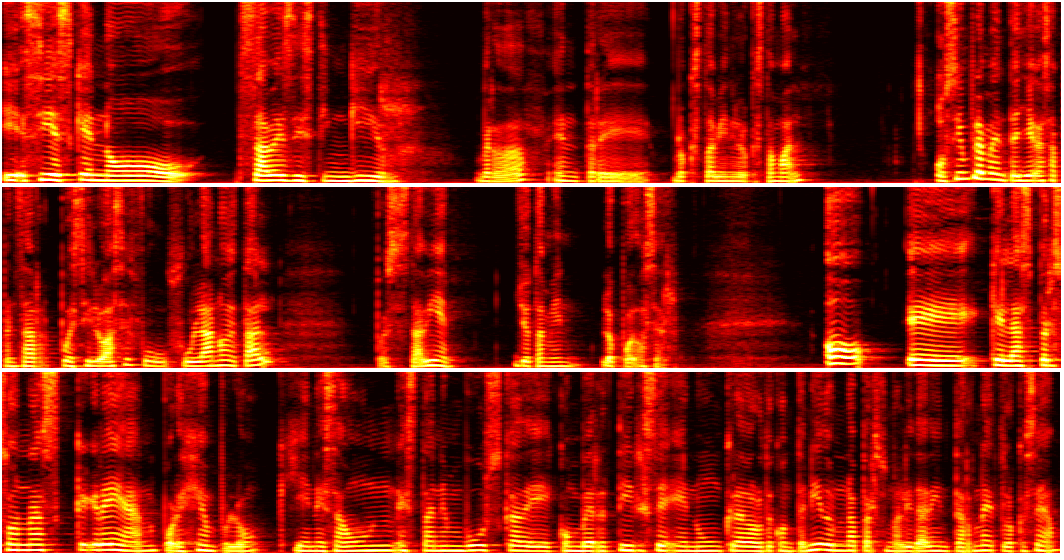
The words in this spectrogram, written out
y si es que no sabes distinguir, ¿verdad?, entre lo que está bien y lo que está mal. O simplemente llegas a pensar, pues si lo hace fulano de tal, pues está bien, yo también lo puedo hacer. O eh, que las personas crean, por ejemplo, quienes aún están en busca de convertirse en un creador de contenido, en una personalidad de Internet, lo que sea,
